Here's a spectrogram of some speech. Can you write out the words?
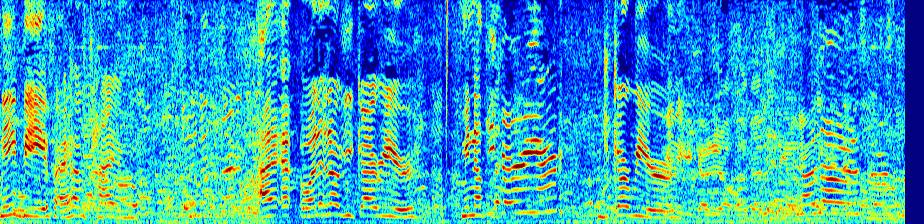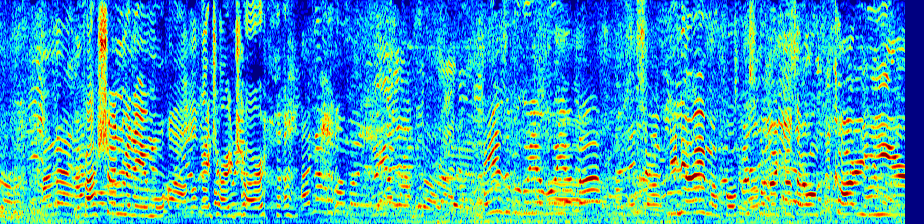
Maybe if I have time. I uh, wala na gi career. Minat na. Career? Gi career. Ano? Ano? Fashion man na yung mukha ako kay Char Char. Ano ang mama? Ayun sa paguya-guya ba? Ano siya? Dili, oy, mag-focus pa ko sa akong career.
